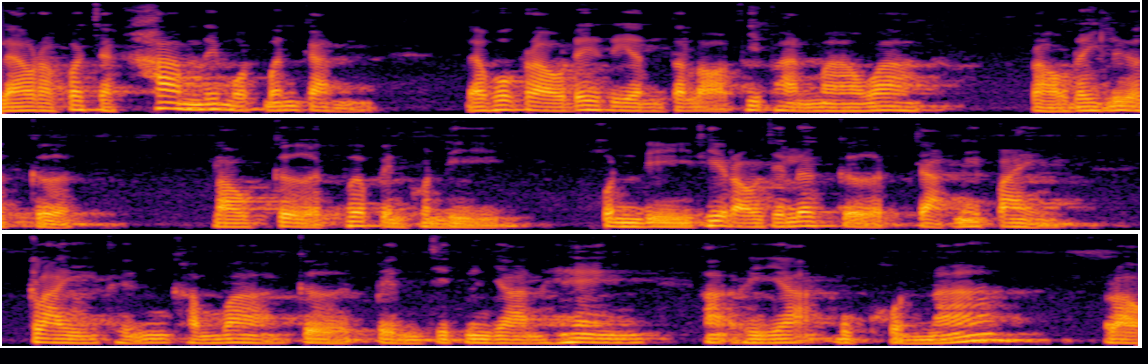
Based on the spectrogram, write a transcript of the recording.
แล้วเราก็จะข้ามได้หมดเหมือนกัน แล้วพวกเราได้เรียนตลอดที่ผ่านมาว่า เราได้เลือกเกิด เราเกิดเพื่อเป็นคนดี คนดีที่เราจะเลือกเกิดจากนี้ไป ไกลถึงคำว่าเกิดเป็นจิตวิญญาณแห่งอริยะบุคคลนะ เรา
